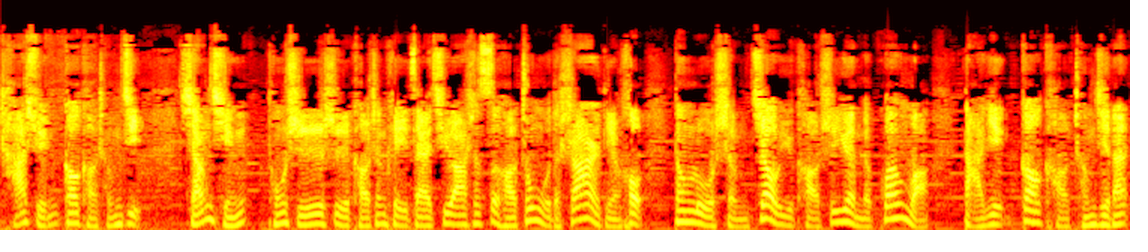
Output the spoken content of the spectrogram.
查询高考成绩。详情，同时是考生可以在七月二十四号中午的十二点后登录省教育考试院的官网打印高考成绩单。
